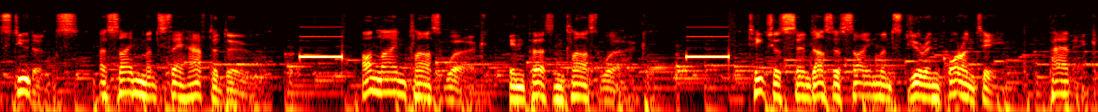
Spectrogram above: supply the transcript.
Students, assignments they have to do. Online classwork, in-person classwork. Teachers send us assignments during quarantine. Panic.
